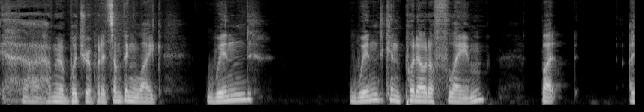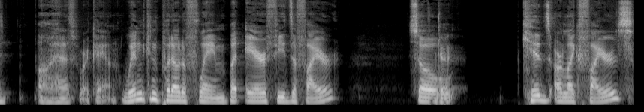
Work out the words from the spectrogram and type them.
uh, I'm going to butcher it, but it's something like wind wind can put out a flame, but a oh that's where I can. Wind can put out a flame, but air feeds a fire. So Okay. Kids are like fires,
